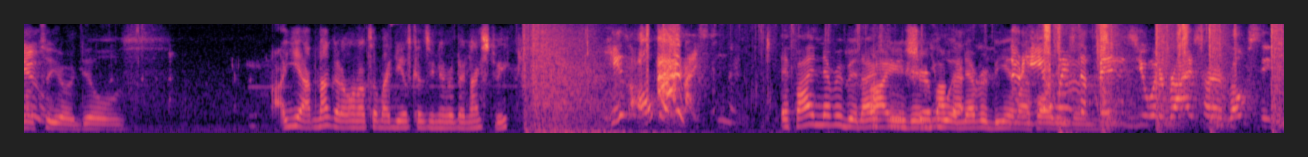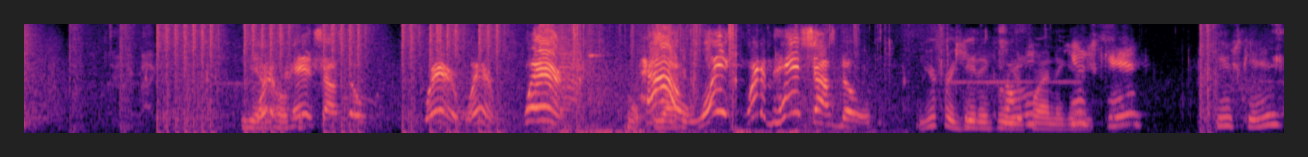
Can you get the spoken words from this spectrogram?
own up to your deals. Uh, yeah, I'm not gonna run out to my deals because you've never been nice to me. He's always nice to you. If I had never been Are nice to you you, sure then you would that? never be in Dude, my he party. always Then. defends you whenever I started roasting. Yeah, Where them okay. headshots though? Where? Where? Where? Well, How? yeah, What? Where them headshots though? You're forgetting who you're playing against. You scared? You scared?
